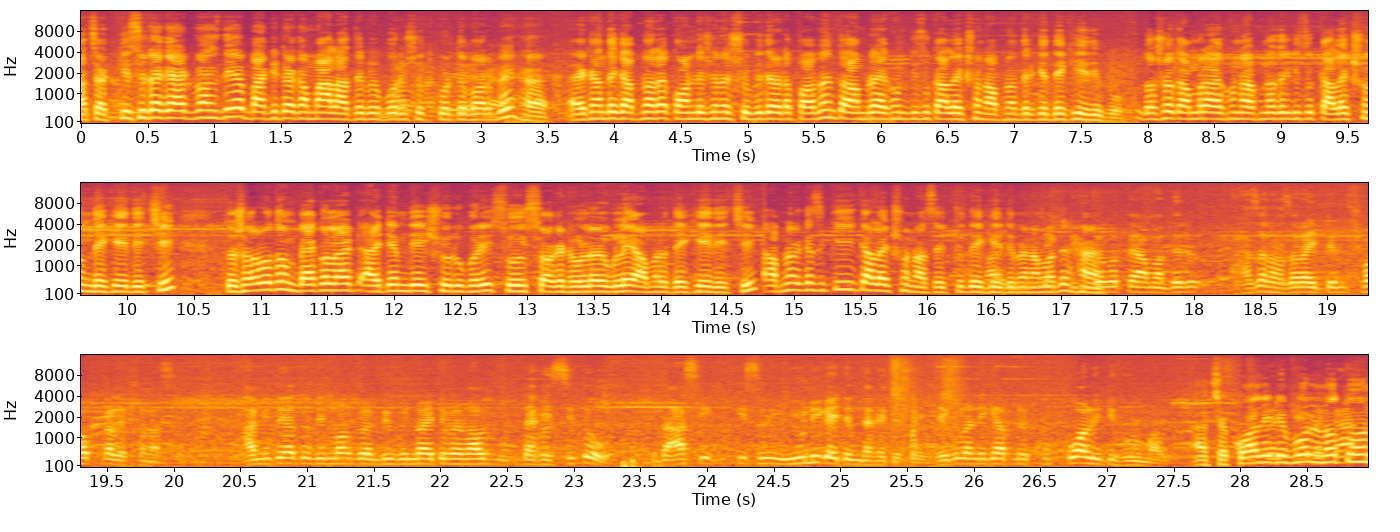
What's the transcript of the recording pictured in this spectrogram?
আচ্ছা কিছু টাকা অ্যাডভান্স দিয়ে বাকি টাকা মাল হাতে পেয়ে পরিশোধ করতে পারবে। হ্যাঁ। এখান থেকে আপনারা কন্ডিশনের সুবিধাটা পাবেন। তো আমরা এখন কিছু কালেকশন আপনাদেরকে দেখিয়ে দিব। দর্শক আমরা এখন আপনাদের কিছু কালেকশন দেখিয়ে দিচ্ছি। তো সর্বপ্রথম ব্যাকলাইট আইটেম দিয়ে শুরু করি। সুইচ সকেট হোল্ডারগুলো আমরা দেখিয়ে দিচ্ছি। আপনার কাছে কি কালেকশন আছে? একটু দেখিয়ে দেবেন আমাদের হ্যাঁ। আমাদের হাজার হাজার আইটেম সব কালেকশন আছে। আমি তো এতদিন মনে করেন বিভিন্ন আইটেমের মাল দেখাইছি তো কিন্তু আজকে কিছু ইউনিক আইটেম দেখাইতে চাই যেগুলো নাকি আপনার খুব কোয়ালিটিফুল মাল। আচ্ছা কোয়ালিটি ফুল নতুন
